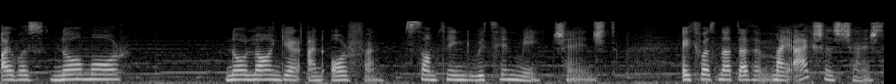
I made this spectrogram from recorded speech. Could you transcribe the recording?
I was no more, no longer an orphan something within me changed. It was not that my actions changed,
